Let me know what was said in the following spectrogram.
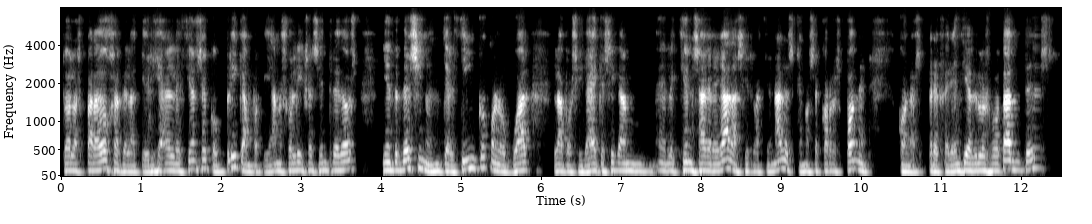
todas las paradojas de la teoría de la elección se complican, porque ya no solo eliges entre dos y entre tres, sino entre cinco, con lo cual la posibilidad de que sigan elecciones agregadas y racionales que no se corresponden con las preferencias de los votantes,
